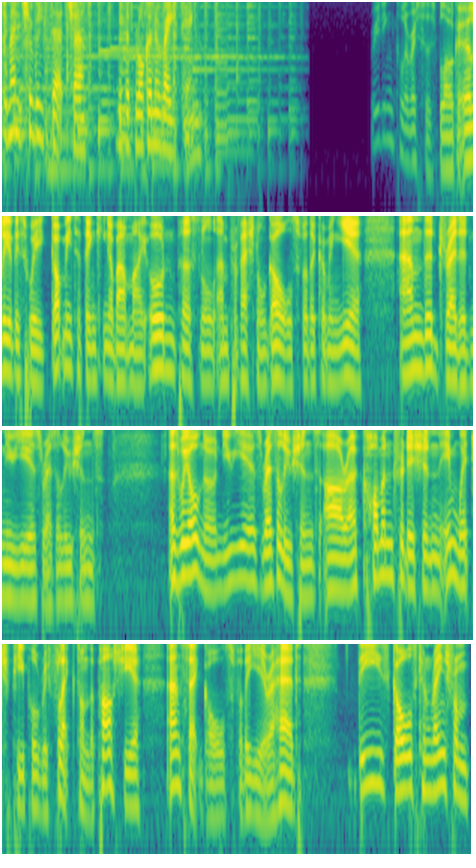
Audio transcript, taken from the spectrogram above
dementia researcher with a blog and a rating. Reading Clarissa's blog earlier this week got me to thinking about my own personal and professional goals for the coming year and the dreaded New Year's resolutions. As we all know, New Year's resolutions are a common tradition in which people reflect on the past year and set goals for the year ahead. These goals can range from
